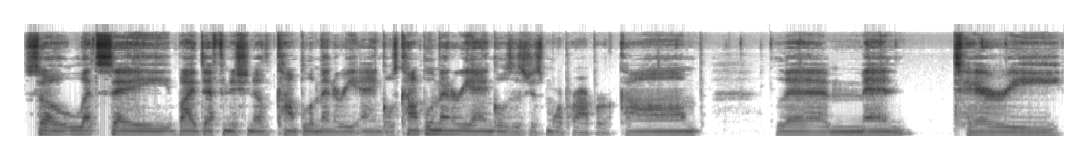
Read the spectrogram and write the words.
so let's say by definition of complementary angles, complementary angles is just more proper. Complementary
